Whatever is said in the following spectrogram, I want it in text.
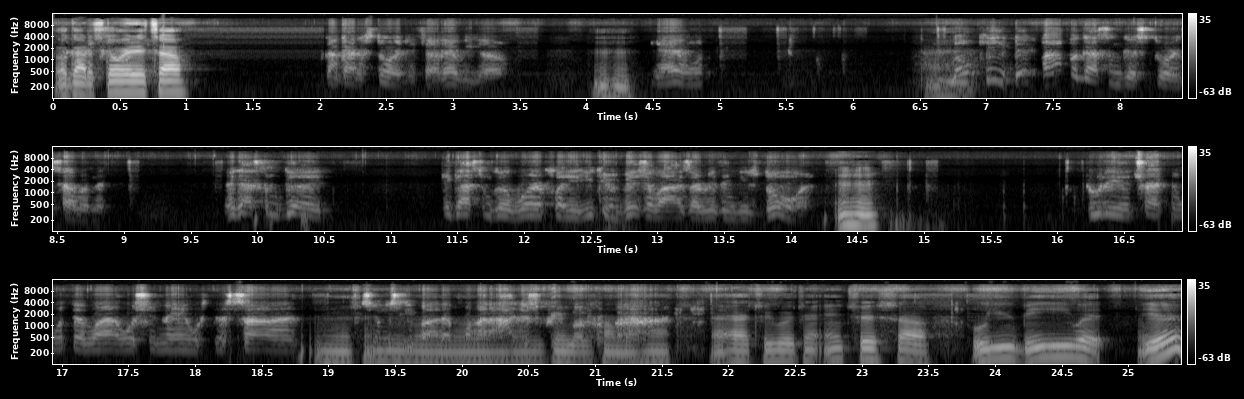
I got a story to tell. I got a story to tell. There we go. Mm-hmm. Yeah, Uh-huh. low key, Big Papa got some good storytelling. They got some good. They got some good wordplay. You can visualize everything he's doing. Mm-hmm. Who they attracting with that line? What's your name? What's the sign? Mm-hmm. soon as he buy that mm-hmm. wine, I just mm-hmm. creep up from behind. I ask you what your interests are, who you be with. Yeah,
